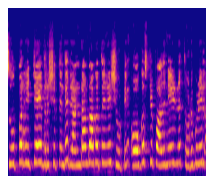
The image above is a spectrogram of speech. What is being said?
സൂപ്പർ ഹിറ്റായ ദൃശ്യത്തിന്റെ രണ്ടാം ഭാഗത്തിന്റെ ഷൂട്ടിംഗ് ഓഗസ്റ്റ് പതിനേഴിന് തൊടുപുഴയിൽ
